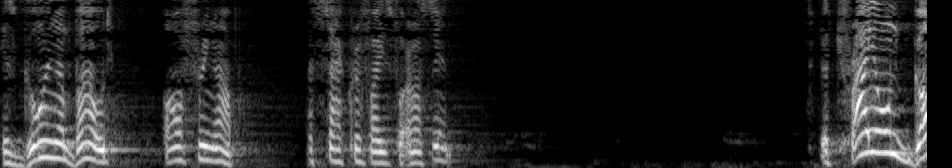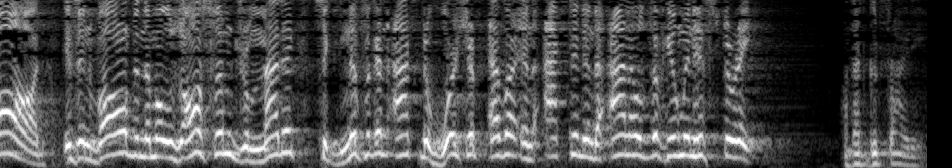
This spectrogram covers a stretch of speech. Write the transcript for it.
is going about offering up a sacrifice for our sin. The triune God is involved in the most awesome, dramatic, significant act of worship ever enacted in the annals of human history on that Good Friday.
